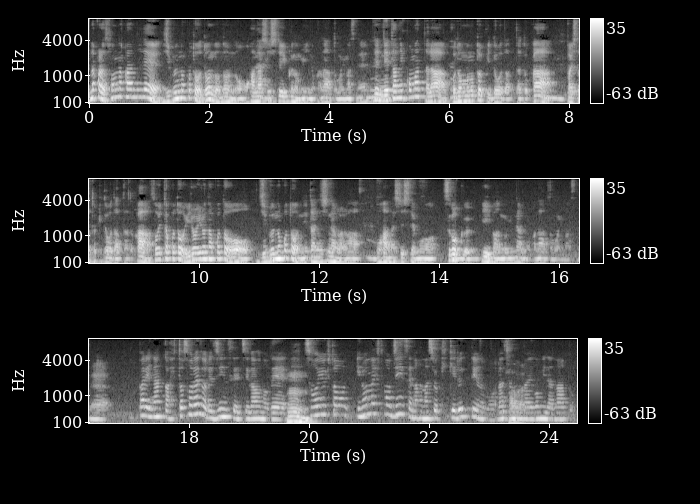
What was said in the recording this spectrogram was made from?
だからそんな感じで自分のことをどんどんどんどんお話ししていくのもいいのかなと思いますね。で、うんネタに困ったらい子供の時どうだったとか、うん失敗した時どうだったとか、そういったことをいろいろなことを自分のことをネタにしながらお話ししてもすごくいい番組になるのかなと思いますね。やっぱりなんか人それぞれ人生違うので、うん。そういう人の、いろんな人の人生の話を聞けるっていうのもラジオの醍醐味だなと思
